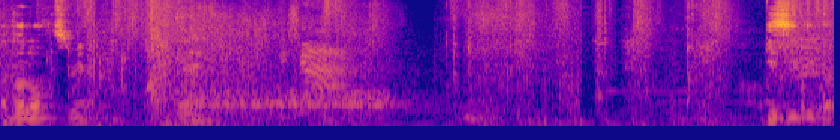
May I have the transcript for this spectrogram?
Einfach lauf zu mir. Ja. Easy, Digga.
